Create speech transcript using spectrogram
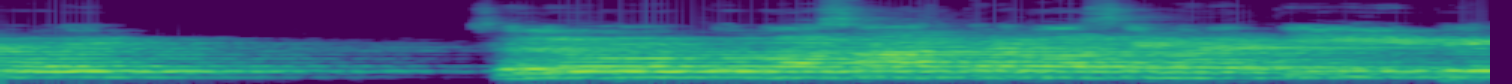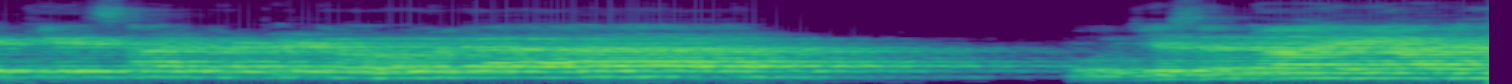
ਕੋਈ ਸਲੋਕ ਵਾਸਾ ਕਰਵਾ ਸਿਮਰਤੀ ਪੇਖੇ ਸਰਬ ਢੋਲ। ਪੂਜਸ ਨਾਏ ਆਰ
